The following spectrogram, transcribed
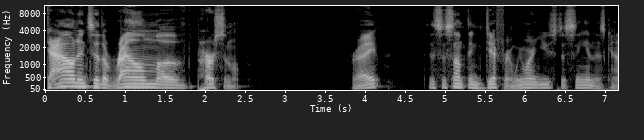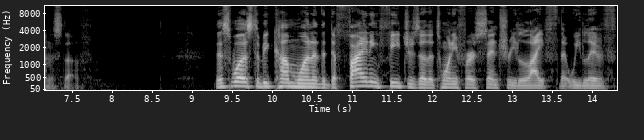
down into the realm of the personal. Right? This is something different. We weren't used to seeing this kind of stuff. This was to become one of the defining features of the 21st century life that we live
